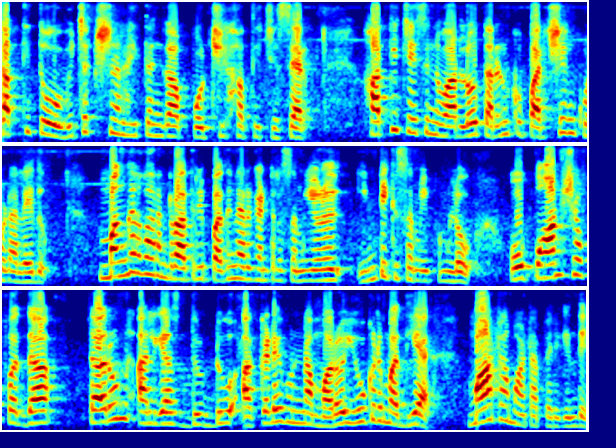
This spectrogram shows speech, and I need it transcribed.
కత్తితో విచక్షణ రహితంగా పొడిచి హత్య చేశారు. హత్య చేసిన వారిలో తరుణ్కు పరిచయం కూడా లేదు. మంగళవారం రాత్రి పదిన్నర గంటల సమయంలో ఇంటికి సమీపంలో ఓ పాన్ షాప్ వద్ద తరుణ్ అలియాస్ దుడ్డు అక్కడే ఉన్న మరో యువకుడి మధ్య మాటామాట పెరిగింది.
